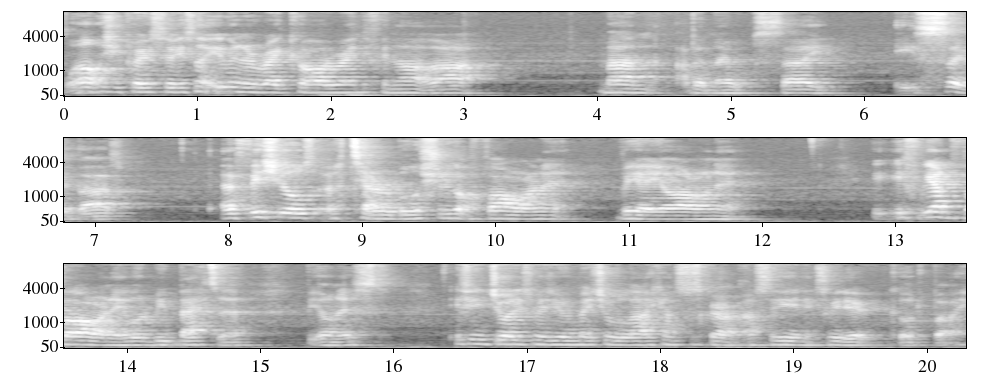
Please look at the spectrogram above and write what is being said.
You supposed to? It's not even a red card or anything like that. Man, I don't know what to say. It's so bad. Officials are terrible. Should have got VAR on it, VAR on it. If we had VAR on it, it would be better. Be honest. If you enjoyed this video, make sure to like and subscribe. I'll see you in the next video. Goodbye.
